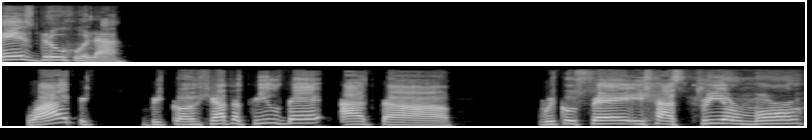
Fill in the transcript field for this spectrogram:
esdrújula. Why? Be- because it has a tilde at the, we could say it has three or more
